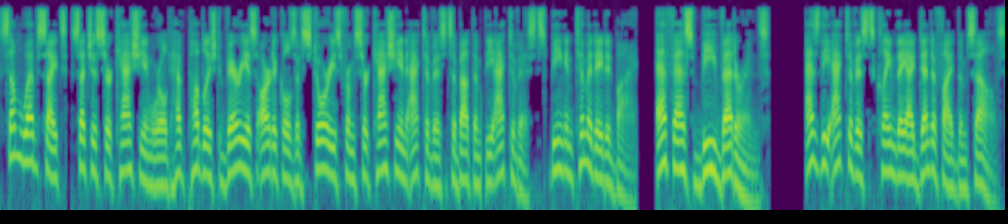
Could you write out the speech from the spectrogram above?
Some websites, such as Circassian World have published various articles of stories from Circassian activists about them the activists being intimidated by FSB veterans, as the activists claim they identified themselves.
